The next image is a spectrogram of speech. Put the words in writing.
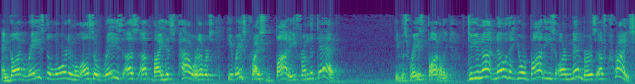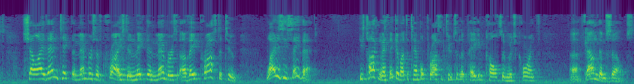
And God raised the Lord and will also raise us up by His power. In other words, He raised Christ's body from the dead. He was raised bodily. Do you not know that your bodies are members of Christ? Shall I then take the members of Christ and make them members of a prostitute? Why does he say that? He's talking, I think, about the temple prostitutes and the pagan cults in which Corinth uh, found themselves.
